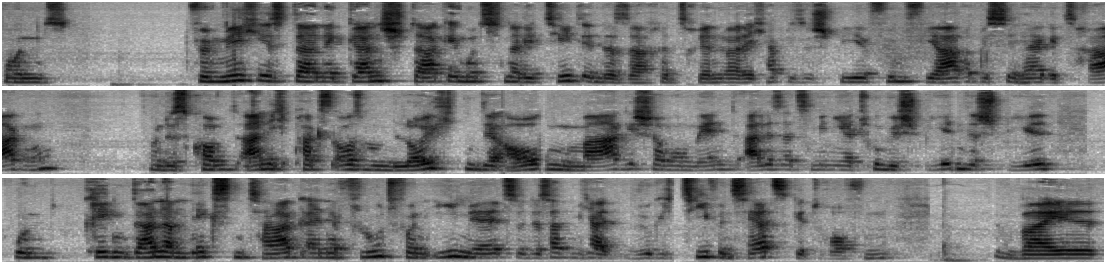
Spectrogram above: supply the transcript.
Und für mich ist da eine ganz starke Emotionalität in der Sache drin, weil ich habe dieses Spiel fünf Jahre bisher getragen und es kommt an, ich pack's aus dem Leuchten der Augen, magischer Moment, alles als Miniatur. Wir spielen das Spiel und kriegen dann am nächsten Tag eine Flut von E-Mails und das hat mich halt wirklich tief ins Herz getroffen, weil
